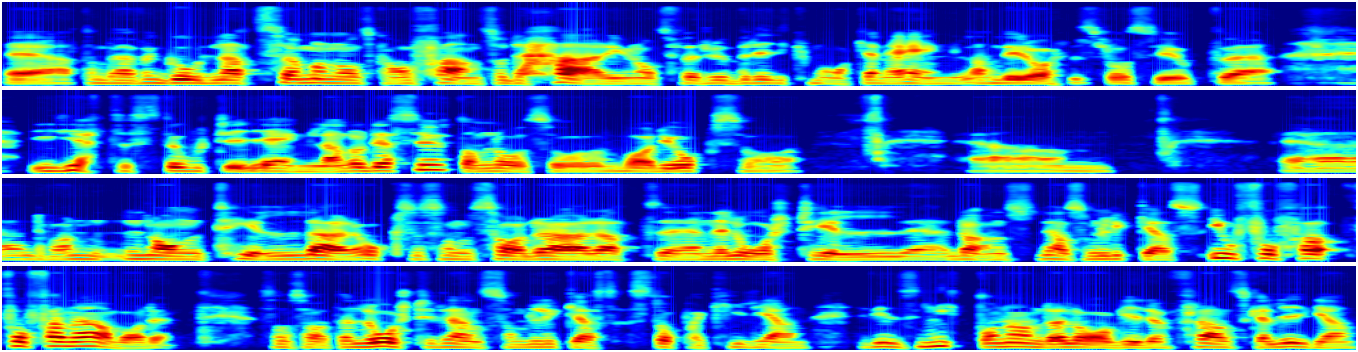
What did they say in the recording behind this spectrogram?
eh, att de behöver god nattsömn om de ska ha en chans. Och det här är ju något för rubrikmakarna i England idag. Det slås ju upp eh, jättestort i England. Och dessutom då så var det ju också um, det var någon till där också som sa det här att en eloge till den, den som lyckas, jo Fofana var det, som sa att en loge till den som lyckas stoppa Kilian. Det finns 19 andra lag i den franska ligan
